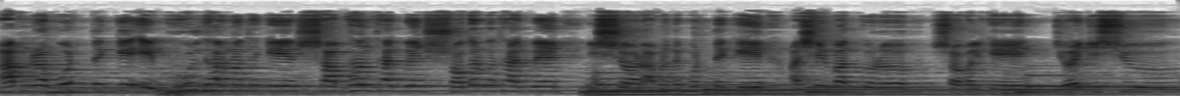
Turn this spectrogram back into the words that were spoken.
আপনারা প্রত্যেককে এই ভুল ধারণা থেকে সাবধান থাকবেন, সতর্ক থাকবেন। ঈশ্বর আপনাদের প্রত্যেককে আশীর্বাদ করুক। সকলকে জয় যিশু।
